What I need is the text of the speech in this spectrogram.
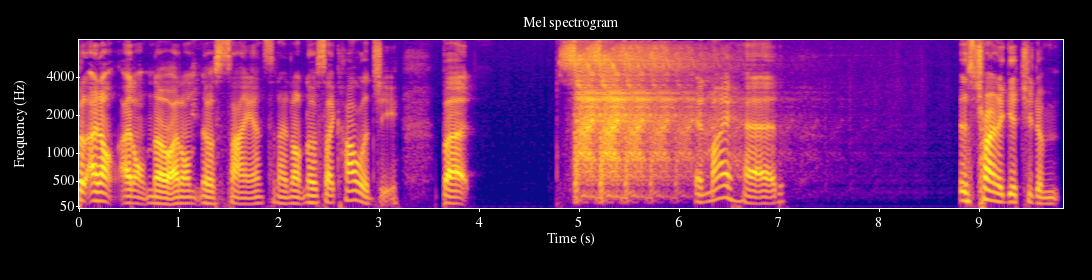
but I don't I don't know. I don't know science and I don't know psychology, but in my head is trying to get you to m-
